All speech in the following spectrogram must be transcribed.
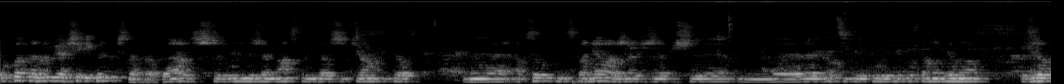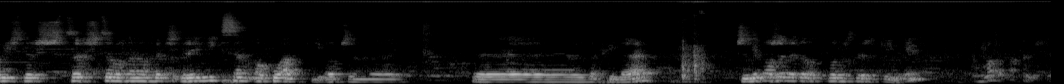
e, okładka zrobiła się ikoniczna, prawda? Szczególnie, że ma swój dalszy ciąg i to absolutnie wspaniała rzecz, że przy mm, realizacji tej płyty postanowiono zrobić też coś, co można nazwać remixem okładki, o czym za chwilę. Czy my możemy to otworzyć też dźwiękiem? Można, oczywiście.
